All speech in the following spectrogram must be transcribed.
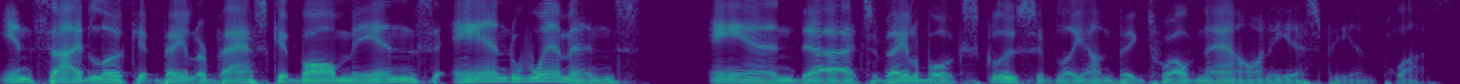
Inside look at Baylor basketball, men's and women's. And uh, it's available exclusively on Big 12 Now on ESPN Plus.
